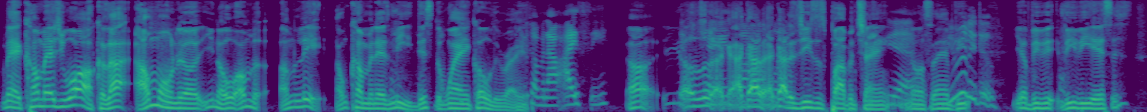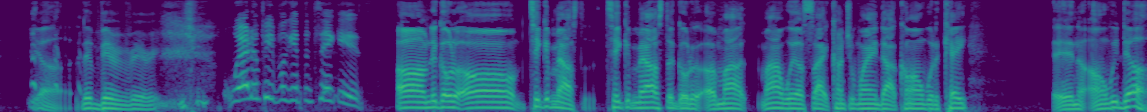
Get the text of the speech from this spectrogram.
man, come as you are, cause I I'm on the you know I'm I'm lit. I'm coming as me. This is the Wayne Colley right You here. coming out icy? Uh, you know, look, I, got- I got I got a. Jesus popping chain. Yeah. You know what I'm saying? You really do. Yeah, VV, VVS's. Yeah, they're very very. Where do people get the tickets? Um, they go to um Ticketmaster. Ticketmaster. Go to uh, my my website kountrywayne.com with a K, and um we there.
